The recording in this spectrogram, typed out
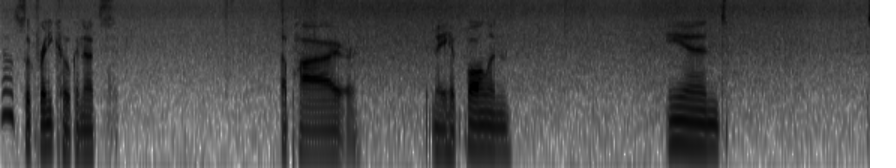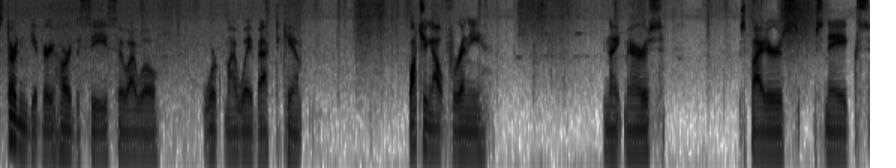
Now let's look for any coconuts up high or it may have fallen. And starting to get very hard to see, so I will work my way back to camp. Watching out for any nightmares, spiders, snakes,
